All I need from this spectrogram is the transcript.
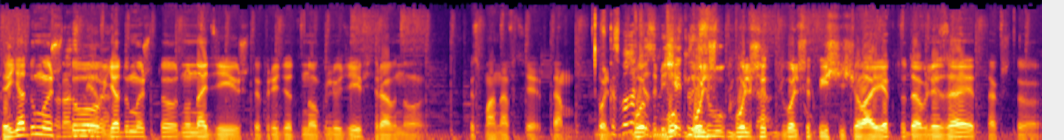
Да я думаю, что размера. я думаю, что, ну, надеюсь, что придет много людей все равно. Космонавте там боль- бо- замечательный больше, звук, больше, да. больше тысячи человек туда влезает, так что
